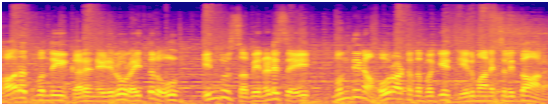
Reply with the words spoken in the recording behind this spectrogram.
ಭಾರತ್ ಬಂದ್ಗೆ ಕರೆ ನೀಡಿರೋ ರೈತರು ಇಂದು ಸಭೆ ನಡೆಸಿ ಮುಂದಿನ ಹೋರಾಟದ ಬಗ್ಗೆ ತೀರ್ಮಾನಿಸಲಿದ್ದಾರೆ.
